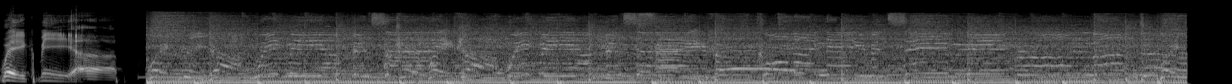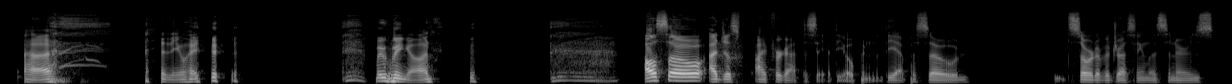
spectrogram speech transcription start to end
Wake me up. Wake me up, wake me up Uh, anyway, moving on. also, I just I forgot to say at the open of the episode, sort of addressing listeners.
